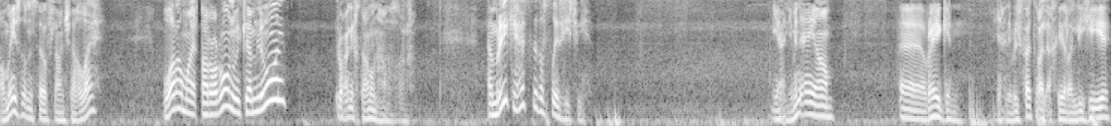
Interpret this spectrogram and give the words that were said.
أو ما يصير نسوي فلان شغلة. ورا ما يقررون ويكملون يروحون يختارون هذا الغرض أمريكا هسه تصير هيجي. يعني من أيام آه ريغن يعني بالفترة الأخيرة اللي هي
